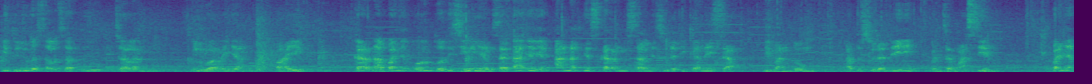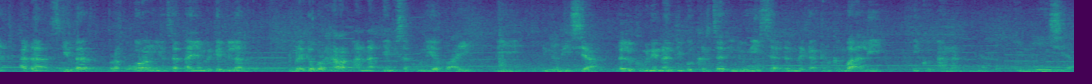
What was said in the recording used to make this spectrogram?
Itu juga salah satu jalan keluar yang baik karena banyak orang tua di sini yang saya tanya yang anaknya sekarang misalnya sudah di Ganesha di Bandung atau sudah di Banjarmasin banyak ada sekitar berapa orang yang saya tanya mereka bilang mereka berharap anaknya bisa kuliah baik di Indonesia lalu kemudian nanti bekerja di Indonesia dan mereka akan kembali ikut anaknya Indonesia.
